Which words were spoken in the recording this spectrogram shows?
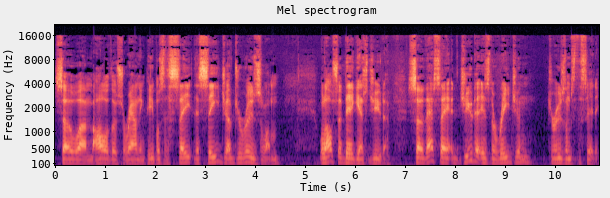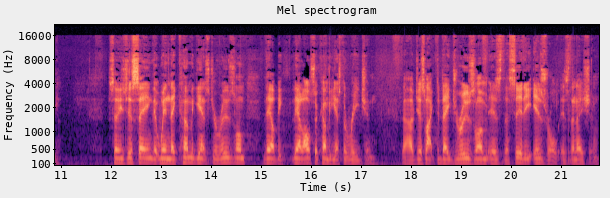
So, um, all of those surrounding peoples, the, the siege of Jerusalem will also be against Judah. So, that's saying Judah is the region, Jerusalem's the city. So he's just saying that when they come against Jerusalem, they'll, be, they'll also come against the region. Uh, just like today, Jerusalem is the city, Israel is the nation.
